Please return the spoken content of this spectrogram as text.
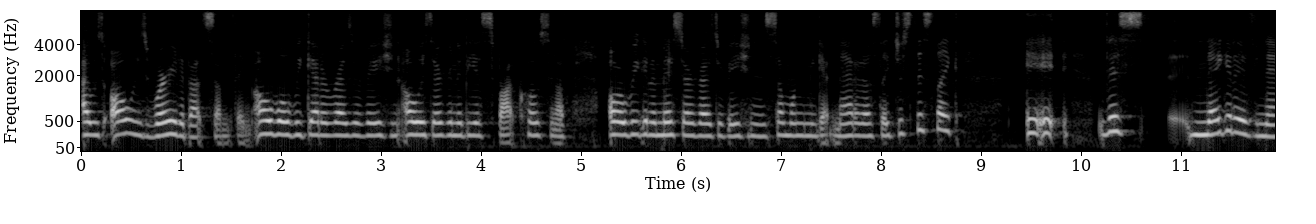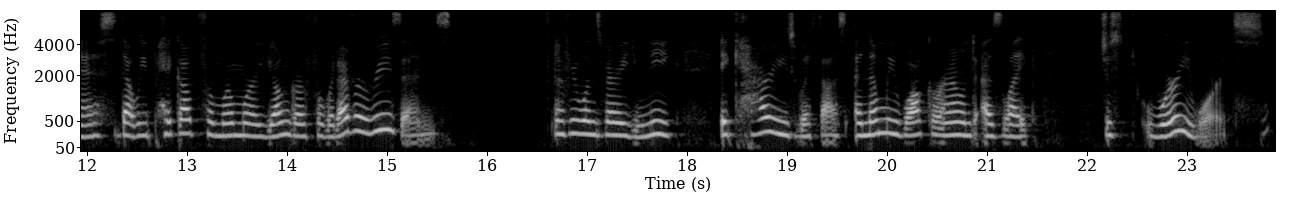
I was always worried about something. Oh, well, we get a reservation. Oh, is there going to be a spot close enough? Oh, are we going to miss our reservation and someone going to get mad at us? Like, just this, like, it, it this uh, negativeness that we pick up from when we're younger for whatever reasons, everyone's very unique, it carries with us. And then we walk around as like just worry warts.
